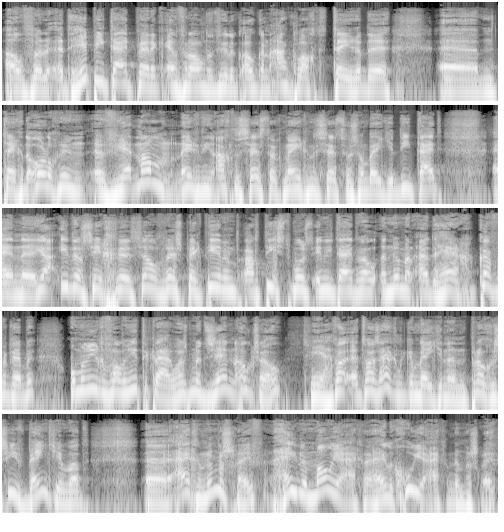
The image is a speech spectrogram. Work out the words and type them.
over het hippie tijdperk. En vooral natuurlijk ook een aanklacht tegen de, ehm, tegen de oorlog in Vietnam. 1968, 69, zo'n beetje die tijd. En eh, ja, ieder zichzelf eh, respecterend artiest moest in die tijd wel een nummer uit de her gecoverd hebben. Om in ieder geval een hit te krijgen. Was met Zen ook zo. Ja. Het, was, het was eigenlijk een beetje een progressief bandje wat eh, eigen nummers schreef. Hele mooie eigen, hele goede eigen nummers schreef.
